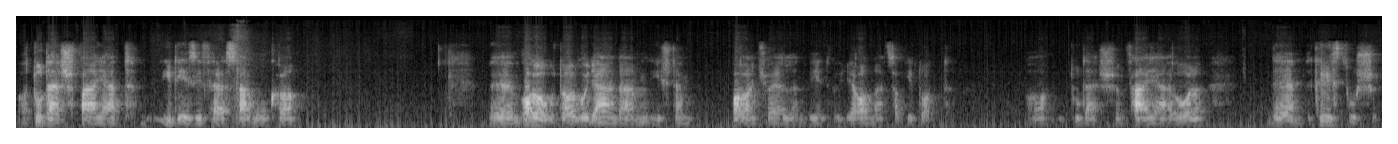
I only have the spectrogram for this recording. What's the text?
a tudásfáját idézi fel számunkra, arra utal, hogy Ádám Isten parancsa ellen ugye almát szakított a tudás fájáról, de Krisztus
